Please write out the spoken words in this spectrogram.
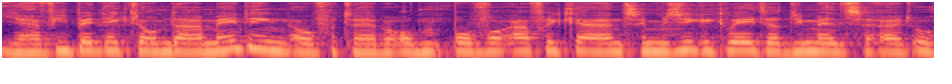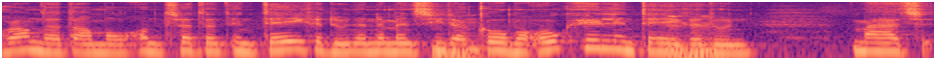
ja, wie ben ik er om daar een mening over te hebben? Om, over Afrikaanse muziek. Ik weet dat die mensen uit Oeganda het allemaal ontzettend integer doen. En de mensen die daar komen ook heel integer doen. Maar het-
